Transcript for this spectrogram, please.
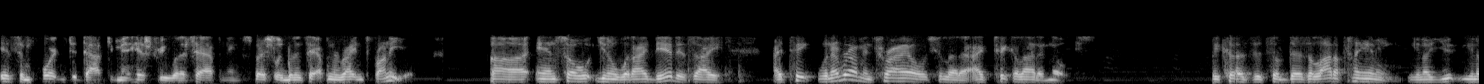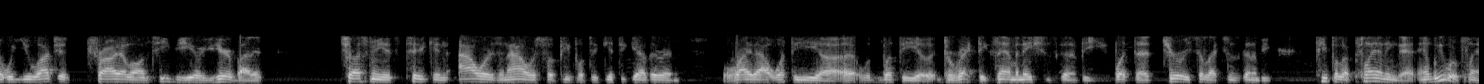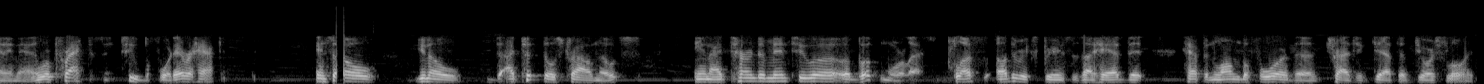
it's important to document history when it's happening especially when it's happening right in front of you. Uh, and so you know what i did is i i take whenever i'm in trial Sheletta, i take a lot of notes because it's a, there's a lot of planning. You know you you know when you watch a trial on TV or you hear about it, trust me, it's taken hours and hours for people to get together and write out what the uh, what the uh, direct examination is going to be, what the jury selection is going to be. People are planning that, and we were planning that, and we're practicing too before it ever happens. And so, you know, I took those trial notes and I turned them into a, a book, more or less, plus other experiences I had that happened long before the tragic death of George Floyd.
